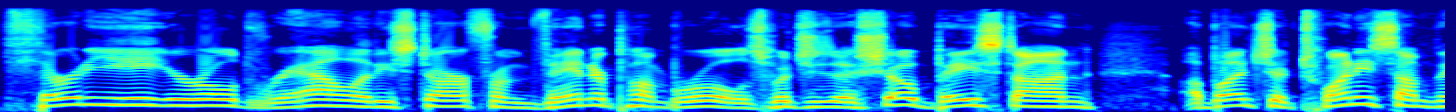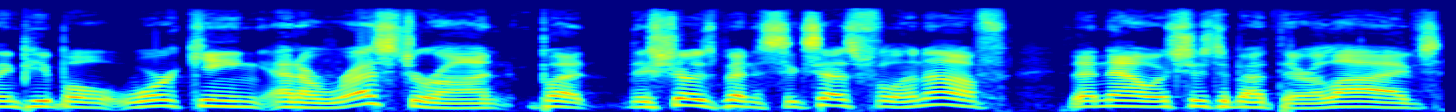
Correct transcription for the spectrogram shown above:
38 year old reality star from Vanderpump Rules, which is a show based on a bunch of 20 something people working at a restaurant, but the show's been successful enough that now it's just about their lives.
